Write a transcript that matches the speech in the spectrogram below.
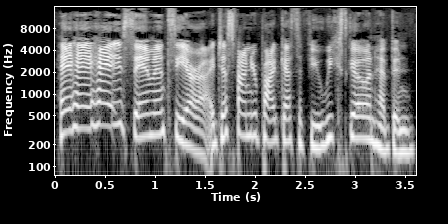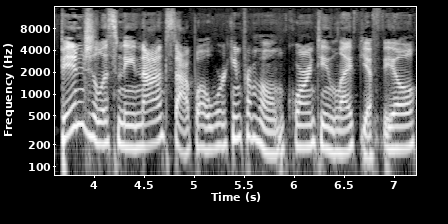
hey, hey, Sam and Sierra. I just found your podcast a few weeks ago and have been binge listening nonstop while working from home. Quarantine life, you feel?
